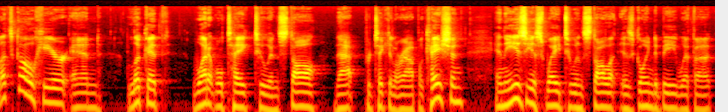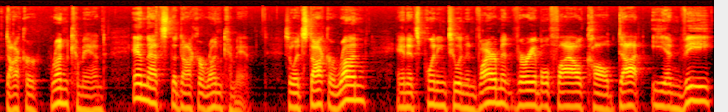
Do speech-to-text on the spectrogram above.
let's go here and look at what it will take to install that particular application. And the easiest way to install it is going to be with a Docker run command and that's the docker run command. So it's docker run, and it's pointing to an environment variable file called .env,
